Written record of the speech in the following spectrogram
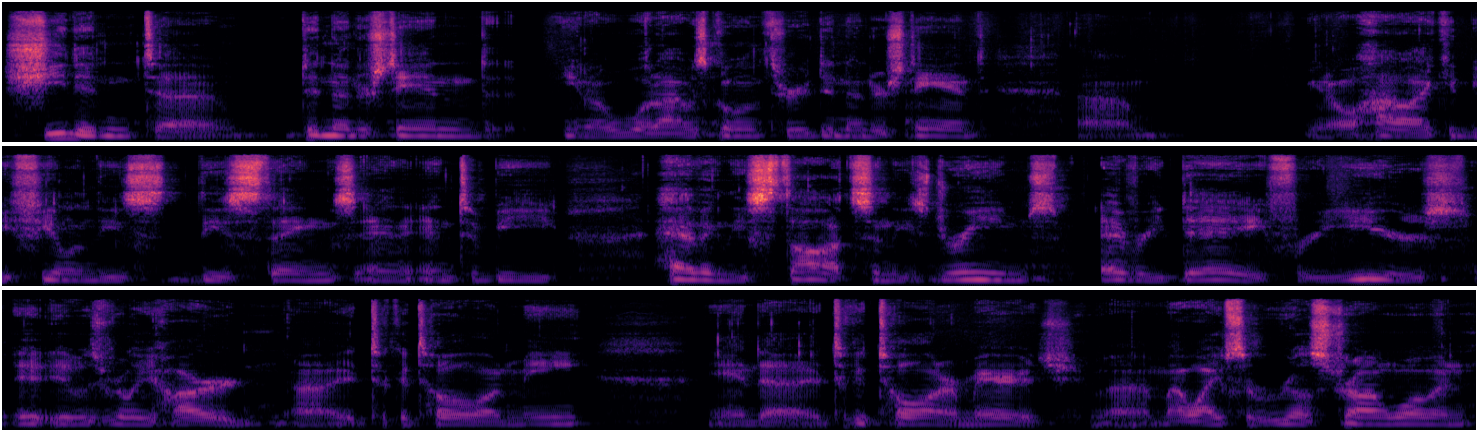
she didn't uh, didn't understand you know what I was going through didn't understand um, you know how I could be feeling these these things and and to be having these thoughts and these dreams every day for years. It, it was really hard. Uh, it took a toll on me and uh, it took a toll on our marriage. Uh, my wife's a real strong woman,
